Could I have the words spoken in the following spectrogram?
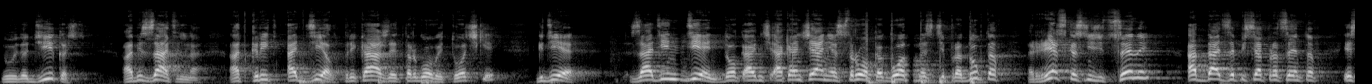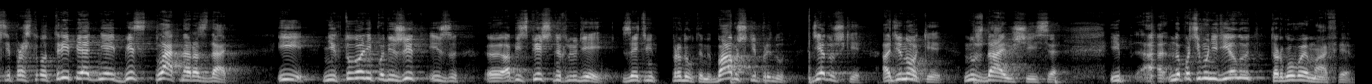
Ну, это дикость. Обязательно открыть отдел при каждой торговой точке, где за один день до окончания срока годности продуктов резко снизить цены, отдать за 50%, если прошло 3-5 дней, бесплатно раздать. И никто не побежит из э, обеспеченных людей за этими продуктами. Бабушки придут, дедушки, одинокие, нуждающиеся. И, а, но почему не делают? Торговая мафия.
